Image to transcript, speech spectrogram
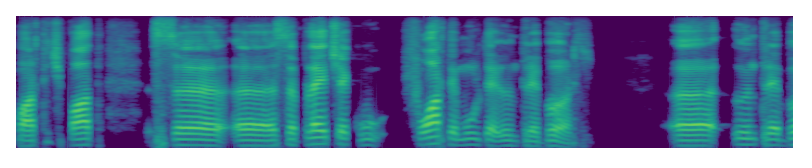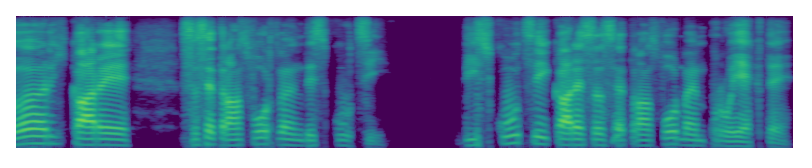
participat să, să plece cu foarte multe întrebări uh, întrebări care să se transforme în discuții, discuții care să se transforme în proiecte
